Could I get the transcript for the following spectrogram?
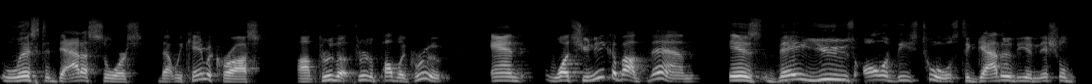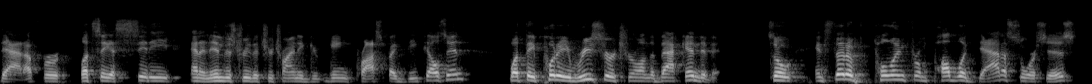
list data source that we came across uh, through the through the public group. And what's unique about them is they use all of these tools to gather the initial data for, let's say, a city and an industry that you're trying to gain prospect details in, but they put a researcher on the back end of it. So instead of pulling from public data sources,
